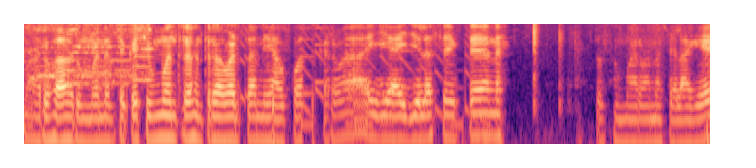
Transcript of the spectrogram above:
મારું હારું મને તો કશું મંત્ર મંત્ર આવડતા નહીં. આવ કોત કરવા એ આઈ જેલા શેખ તે ને તો શું મારવાના છે લાગે?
